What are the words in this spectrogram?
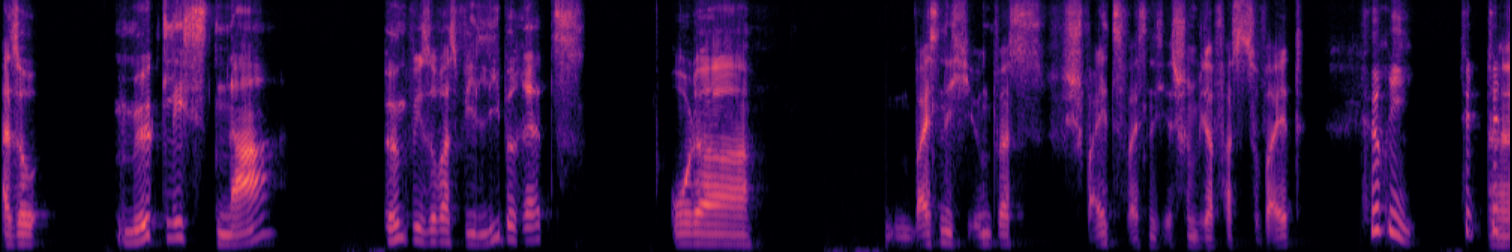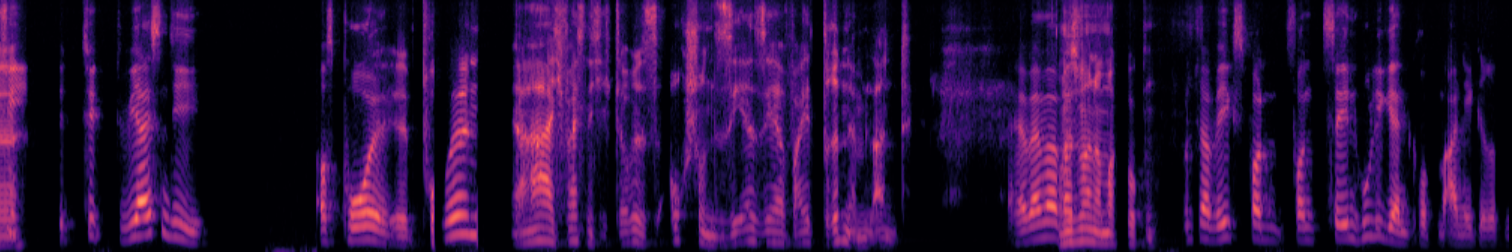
Also möglichst nah, irgendwie sowas wie Liberec oder weiß nicht, irgendwas, Schweiz, weiß nicht, ist schon wieder fast zu weit. Tyri. Äh. Wie heißen die? Aus Polen. Äh, Polen, ja, ich weiß nicht, ich glaube, das ist auch schon sehr, sehr weit drin im Land. Ja, wenn wir müssen wir nochmal gucken. unterwegs von, von zehn Hooligan-Gruppen angegriffen.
